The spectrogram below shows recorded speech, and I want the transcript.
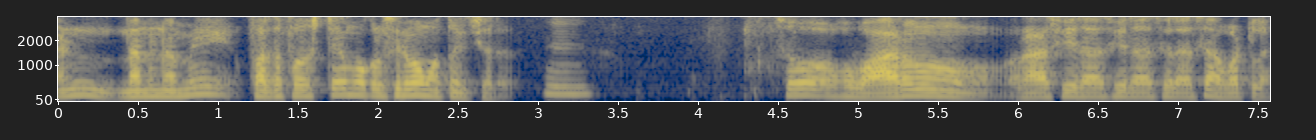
అండ్ నన్ను నమ్మి ఫర్ ద ఫస్ట్ టైం ఒకళ్ళు సినిమా మొత్తం ఇచ్చారు. సో ఒక వారం రాసి రాసి రాసి రాసి అవ్వట్లే.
